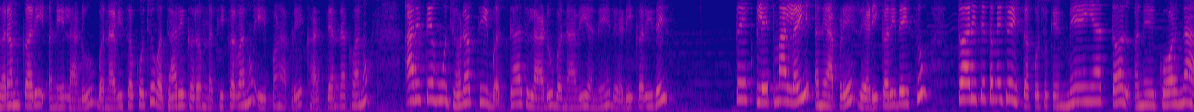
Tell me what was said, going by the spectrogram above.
ગરમ કરી અને લાડુ બનાવી શકો છો. વધારે ગરમ નથી કરવાનું, એ પણ આપણે ખાસ ધ્યાન રાખવાનું. આ રીતે હું ઝડપથી બધા જ લાડુ બનાવી અને રેડી કરી દઈશ. તો એક પ્લેટમાં લઈ અને આપણે રેડી કરી દઈશું. તો આ રીતે તમે જોઈ શકો છો કે મેં અહીંયા તલ અને ગોળના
